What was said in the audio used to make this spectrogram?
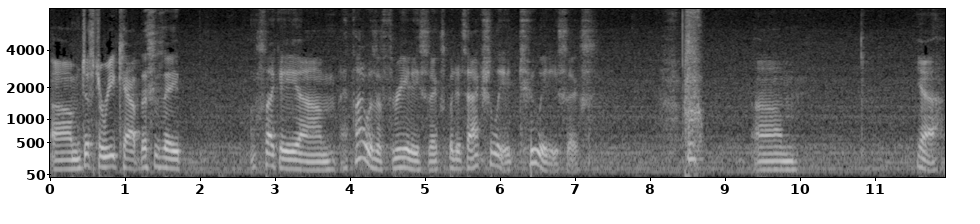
Um, just to recap this is a looks like a um, I thought it was a 386 but it's actually a 286 um, yeah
